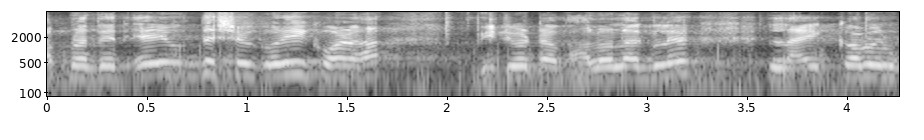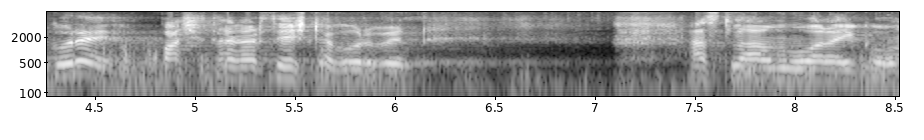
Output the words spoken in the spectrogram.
আপনাদের এই উদ্দেশ্য করেই করা। ভিডিওটা ভালো লাগলে লাইক কমেন্ট করে পাশে থাকার চেষ্টা করবেন। আসসালামু আলাইকুম।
